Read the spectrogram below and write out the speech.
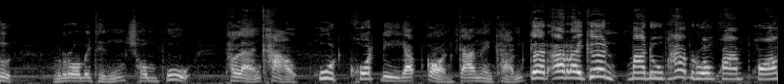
สุดๆ รวมไปถึงชมพู่แถลงข่าวพูดโคตรดีครับ ก่อนการแข่งขันเกิดอะไรขึ้น มาดูภาพรวมความพร้อม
